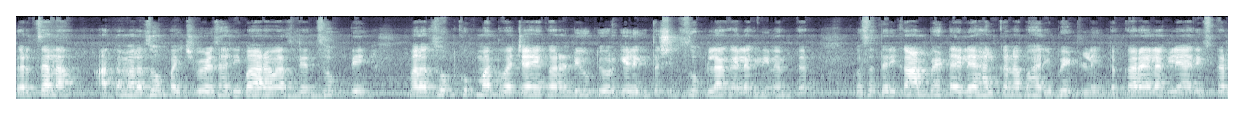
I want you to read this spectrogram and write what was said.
तर चला आता मला झोपायची वेळ झाली बारा वाजलेत झोपते. मला झोप खूप महत्त्वाची आहे कारण ड्युटीवर गेले की तशीच झोप लागायला लागली नंतर. कसं तरी काम भेटायले हलकना भारी भेटले तर करायला लागले. आधीच तर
